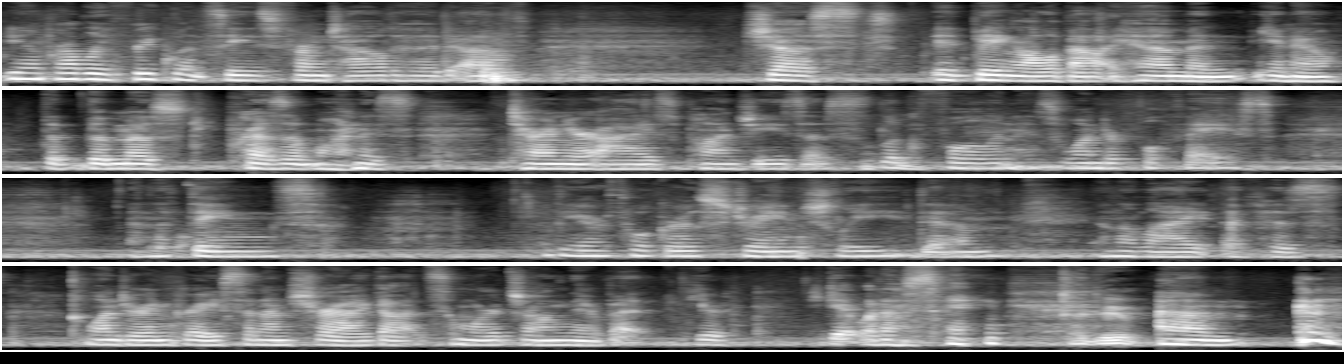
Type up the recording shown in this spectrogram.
you know, probably frequencies from childhood of just it being all about Him. And, you know, the, the most present one is turn your eyes upon Jesus, look full in His wonderful face, and the things the earth will grow strangely dim in the light of his wonder and grace. And I'm sure I got some words wrong there, but you're, you get what I'm saying. I do.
